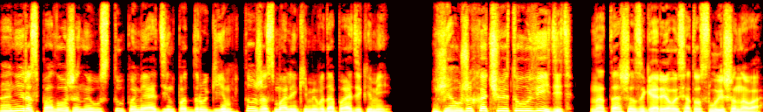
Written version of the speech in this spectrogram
Они расположены уступами один под другим, тоже с маленькими водопадиками. «Я уже хочу это увидеть!» Наташа загорелась от услышанного.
